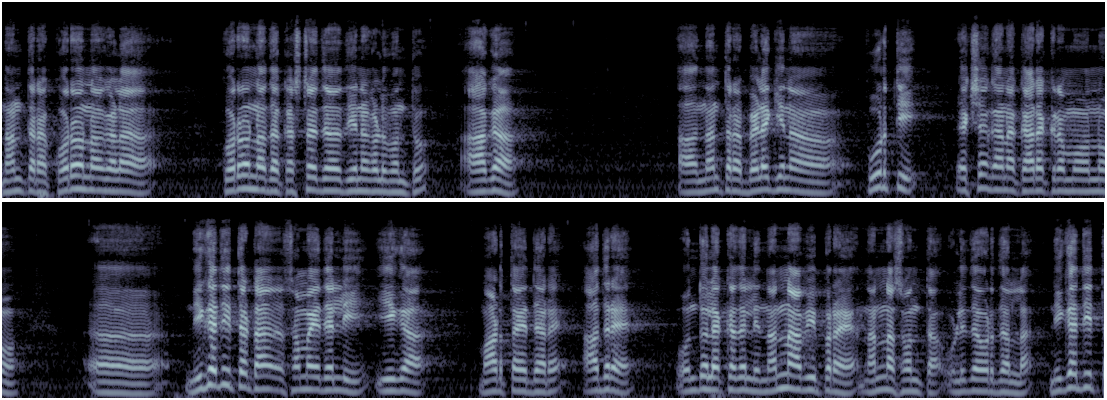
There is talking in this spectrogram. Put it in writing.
ನಂತರ ಕೊರೋನಾಗಳ ಕೊರೋನಾದ ಕಷ್ಟದ ದಿನಗಳು ಬಂತು. ಆಗ ನಂತರ ಬೆಳಗಿನ ಪೂರ್ತಿ ಯಕ್ಷಗಾನ ಕಾರ್ಯಕ್ರಮವನ್ನು ನಿಗದಿತ ಟ, ಸಮಯದಲ್ಲಿ ಈಗ ಮಾಡ್ತಾ ಇದ್ದಾರೆ. ಆದರೆ, ಒಂದು ಲೆಕ್ಕದಲ್ಲಿ ನನ್ನ ಅಭಿಪ್ರಾಯ, ನನ್ನ ಸ್ವಂತ ಉಳಿದವರದಲ್ಲ ನಿಗದಿತ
